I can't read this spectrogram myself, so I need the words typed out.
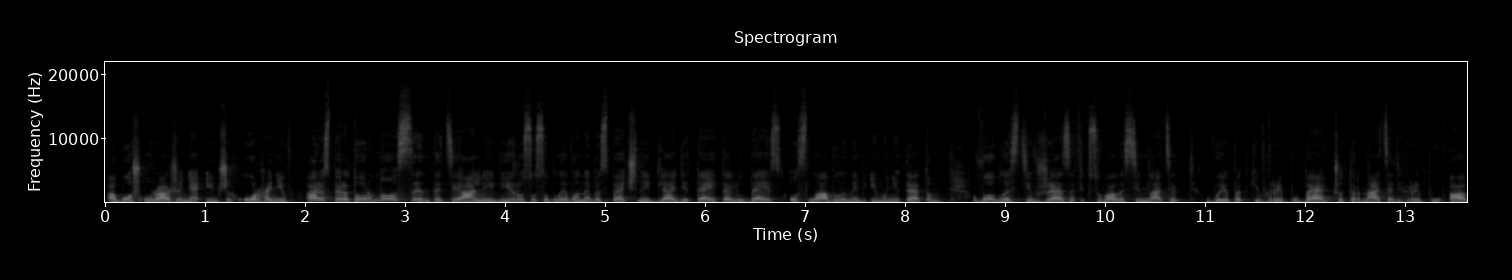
або ж ураження інших органів. А респіраторно-синтеціальний вірус особливо небезпечний для дітей та людей з ослабленим імунітетом. В області вже зафіксували 17 випадків грипу Б, 14 грипу А.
